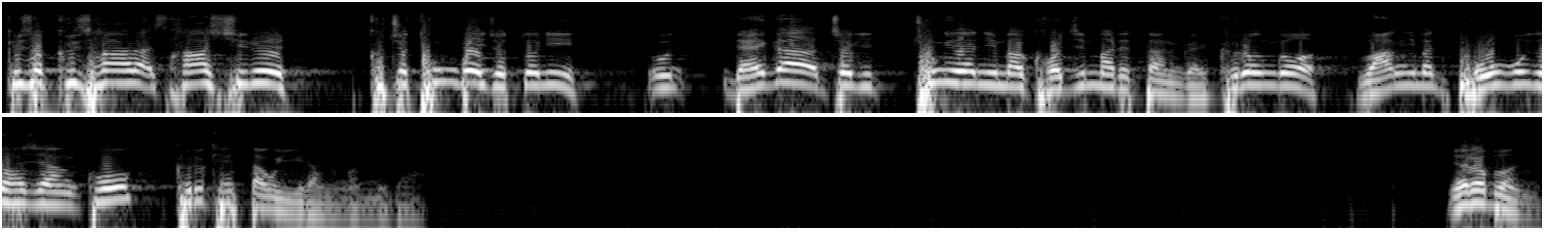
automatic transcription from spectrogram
그래서 그 사, 사실을 그쪽 통보해 줬더니 어, 내가 저기 총회장님하고 거짓말했다는 거예요. 그런 거 왕님한테 보고도 하지 않고 그렇게 했다고 얘기를 하는 겁니다. 여러분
